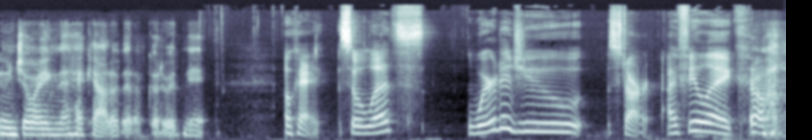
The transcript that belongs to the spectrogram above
enjoying the heck out of it, I've got to admit. Okay, so let's. Where did you start? I feel like Oh,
